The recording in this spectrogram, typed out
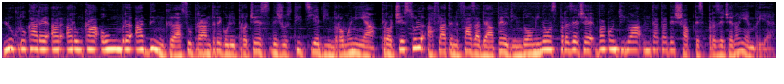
lucru care ar arunca o umbră adâncă asupra întregului proces de justiție din România. Procesul, aflat în faza de apel din 2019, va continua în data de 17 noiembrie.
